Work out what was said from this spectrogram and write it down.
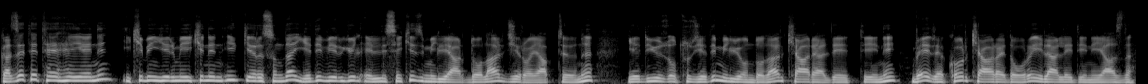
Gazete THY'nin 2022'nin ilk yarısında 7,58 milyar dolar ciro yaptığını, 737 milyon dolar kar elde ettiğini ve rekor kâra doğru ilerlediğini yazdı.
